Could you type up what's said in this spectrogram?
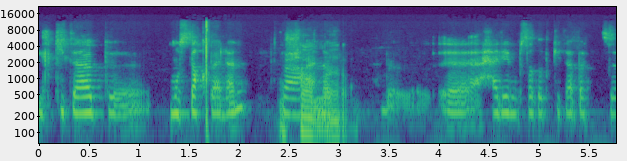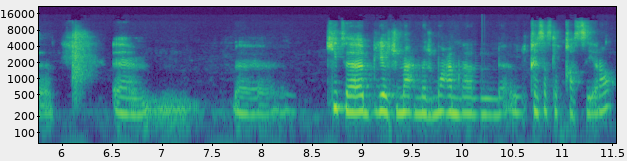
الكتاب مستقبلا. إن شاء الله يا رب. آه، حاليا بصدد كتابة آه، آه، كتاب يجمع مجموعة من القصص القصيرة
